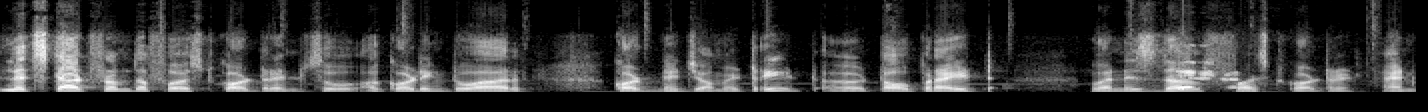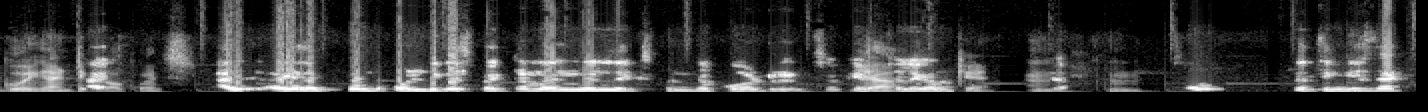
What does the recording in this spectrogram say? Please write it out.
let's start from the first quadrant. So according to our coordinate geometry uh, top right one is the first quadrant and going anti-clockwise. I, will explain the political spectrum and then I'll explain the quadrants okay? Yeah, so, okay. Hmm, yeah. Hmm. so the thing is that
